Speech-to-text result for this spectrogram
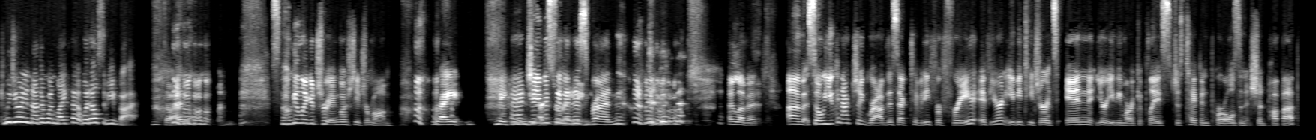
can we do another one like that? What else have you got? So I spoken like a true English teacher mom. right. Making and Jameson and his friend. I love it. Um, so you can actually grab this activity for free. If you're an EB teacher, it's in your EB marketplace. Just type in pearls and it should pop up.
